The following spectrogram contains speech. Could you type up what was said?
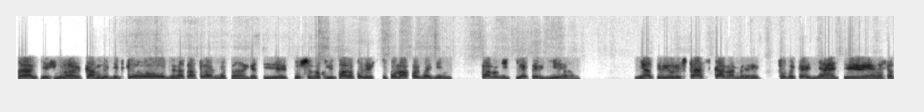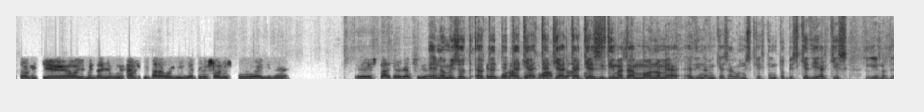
θα αρχίσουμε να κάνουμε και πιο δυνατά πράγματα, γιατί τους ενοχλεί πάρα πολύ και πολλά χρόνια να γίνει κανονική απεργία. Μια τρίωρη στάση κάναμε το 19 και αναστατώθηκε όλη η μεταλλευτική χάρη και η παραγωγή για τρεις ώρες που έγινε ε, στάση εργασίας. Ε, νομίζω ότι ε, λοιπόν, τέτοια, τέτοια, τέτοια ζητήματα μόνο με δυναμικές αγωνιστικές κινητοποίησει και διαρκείς λύνονται.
